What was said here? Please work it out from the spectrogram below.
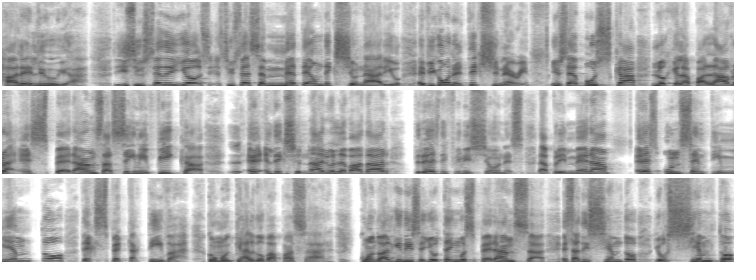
Aleluya. Y si usted yo, si usted se mete a un diccionario, if you go in a dictionary y usted busca lo que la palabra esperanza significa, el, diccionario le va a dar tres definiciones. La primera es un sentimiento de expectativa, como que algo va a pasar. Cuando alguien dice yo tengo esperanza, está diciendo yo siento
